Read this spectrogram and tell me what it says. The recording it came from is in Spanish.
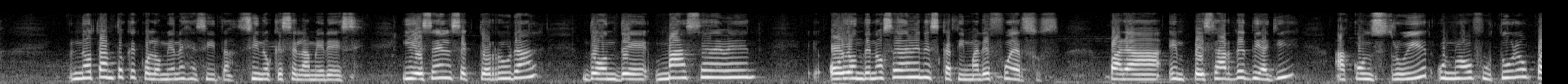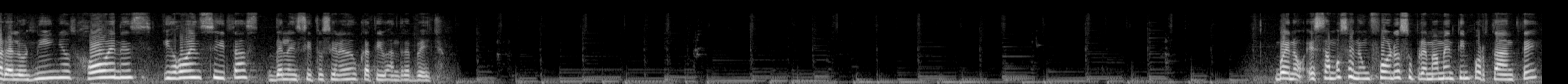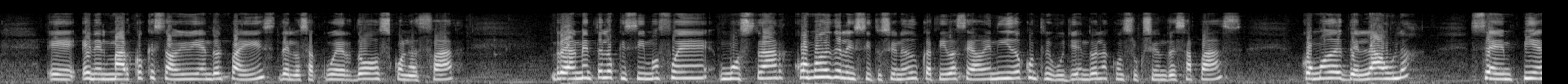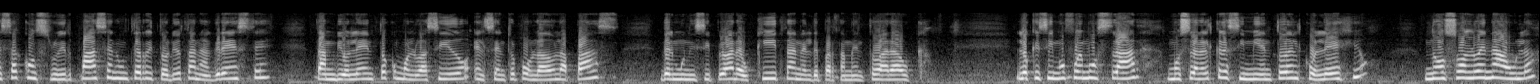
no tanto que Colombia necesita, sino que se la merece. Y es en el sector rural donde más se deben o donde no se deben escatimar esfuerzos para empezar desde allí a construir un nuevo futuro para los niños, jóvenes y jovencitas de la institución educativa Andrés Bello. Bueno, estamos en un foro supremamente importante eh, en el marco que está viviendo el país de los acuerdos con las FARC. Realmente lo que hicimos fue mostrar cómo desde la institución educativa se ha venido contribuyendo en la construcción de esa paz, cómo desde el aula se empieza a construir paz en un territorio tan agreste, tan violento como lo ha sido el Centro Poblado La Paz, del municipio de Arauquita, en el departamento de Arauca. Lo que hicimos fue mostrar, mostrar el crecimiento del colegio, no solo en aula,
